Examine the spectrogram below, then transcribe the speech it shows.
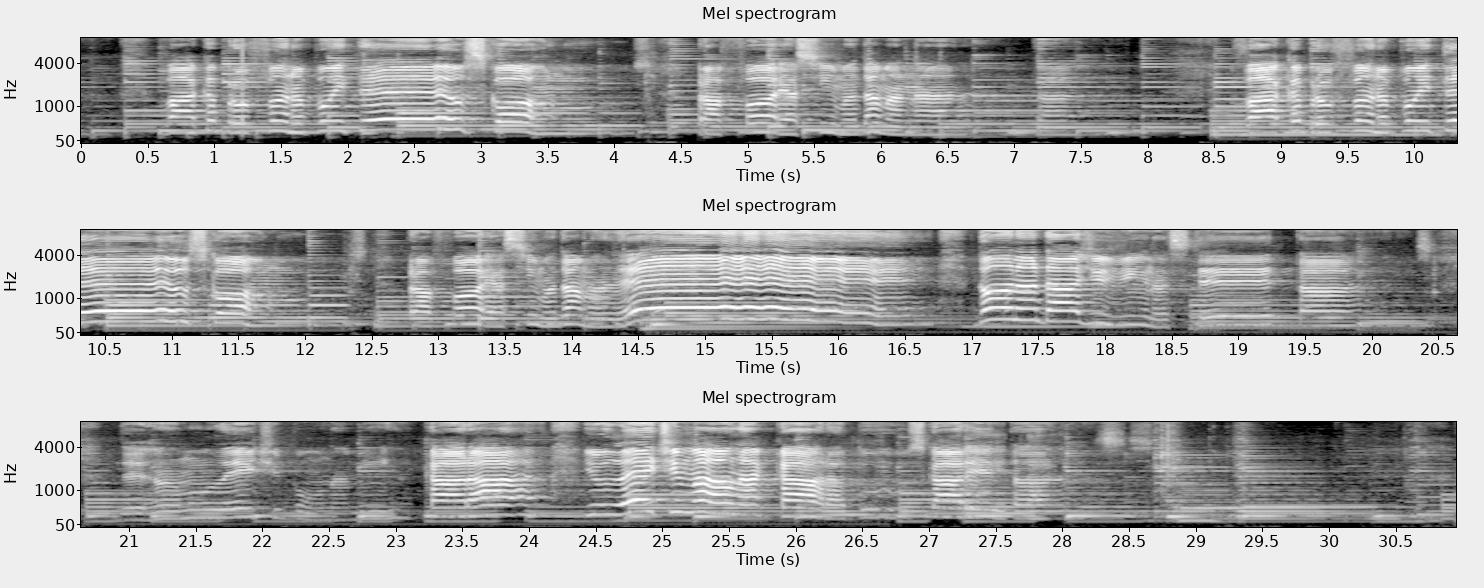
Vaca profana, põe teus cornos pra fora e acima da manada. Vaca profana, põe teus cornos pra fora e acima da manada. Dona das divinas tetas, derramo leite bom na minha cara e o leite mal na cara dos caretas.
